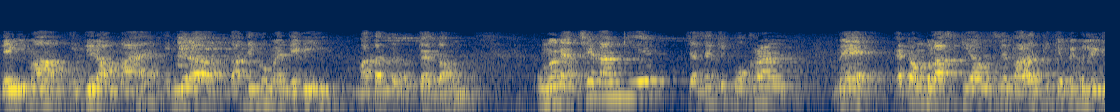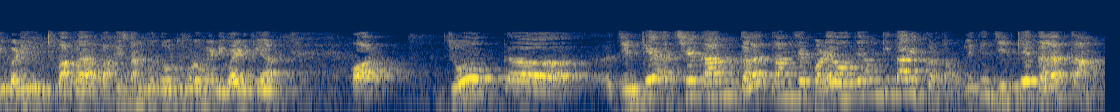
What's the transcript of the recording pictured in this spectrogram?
देवी माँ इंदिरा अम्मा है। इंदिरा गांधी को मैं देवी माता कहता हूँ। उन्होंने अच्छे काम किए, जैसे कि पोखरण में एटॉम ब्लास्ट किया, उससे भारत की कैपेबिलिटी बढ़ी, बांग्ला, पाकिस्तान को दो टुकड़ों में डिवाइड किया। और जो जिनके अच्छे काम गलत काम से बड़े होते हैं, उनकी तारीफ़ करता हूँ। लेकिन जिनके गलत काम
